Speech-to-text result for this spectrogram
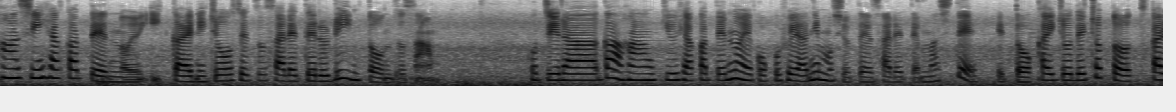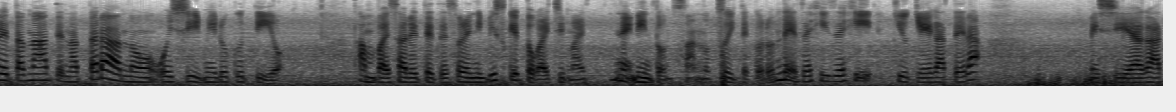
阪神百貨店の1階に常設されてるリントンズさん。こちらが阪急百貨店の英国フェアにも出店されてまして、えっと、会長でちょっと疲れたなってなったらあの美味しいミルクティーを販売されててそれにビスケットが1枚ねリントンズさんのついてくるんでぜひぜひ休憩がてら召し上がっ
